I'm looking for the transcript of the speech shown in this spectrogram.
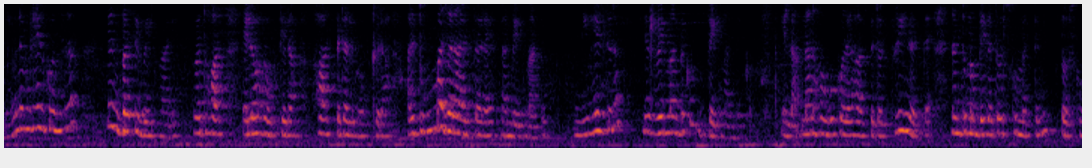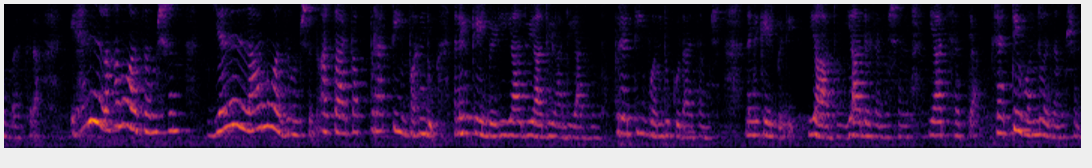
ನೀವು ನಮ್ಗೆ ಹೇಳ್ಕೊಂತೀರ ಎಸ್, ಬಸ್ಸಿಗೆ ವೆಯ್ಟ್ ಮಾಡಿ. ಇವತ್ತು ಹಾಸ್ ಎಲ್ಲೋ ಹೋಗ್ತೀರಾ? ಹಾಸ್ಪಿಟಲ್ಗೆ ಹೋಗ್ತೀರಾ? ಅಲ್ಲಿ ತುಂಬ ಜನ ಇರ್ತಾರೆ. ನಾನು ವೆಯ್ಟ್ ಮಾಡಬೇಕು. ನೀವು ಹೇಳ್ತೀರಾ? ಎಸ್ ವೆಯ್ಟ್ ಮಾಡಬೇಕು. ವೆಯ್ಟ್ ಮಾಡಬೇಕು. ಇಲ್ಲ, ನಾನು ಹೋಗೋ ಕಡೆ ಹಾಸ್ಪಿಟಲ್ ಫ್ರೀ ಇರುತ್ತೆ. ನಾನು ತುಂಬ ಬೇಗ ತೋರಿಸ್ಕೊಂಬರ್ತೀನಿ, ತೋರಿಸ್ಕೊಂಬರ್ತೀರ? ಎಲ್ಲಾನು ಅಸಂಪ್ಷನ್ ಎಲ್ಲಾನು ಅಸಂಪ್ಷನ್ ಅರ್ಥ ಆಯ್ತಾ? ಪ್ರತಿ ಒಂದು. ನನಗೆ ಕೇಳಬೇಡಿ, ಯಾವುದು ಯಾವುದು ಯಾವುದು ಯಾವುದು ಅಂತ. ಪ್ರತಿ ಒಂದು ಕೂಡ ಅಸಂಪ್ಷನ್ ನನಗೆ ಕೇಳಬೇಡಿ, ಯಾವುದು, ಯಾವ್ದು ಅಸಂಪ್ಷನ್ ಯಾವ್ದು ಸತ್ಯ? ಪ್ರತಿ ಒಂದು ಅಸಂಪ್ಷನ್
